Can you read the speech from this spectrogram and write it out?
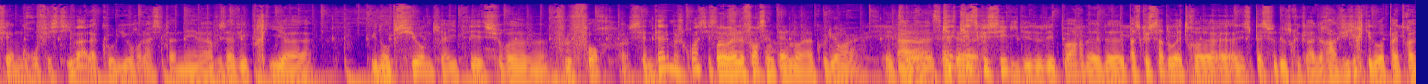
Fait un gros festival à Collioure là, cette année. Là. Vous avez pris euh, une option qui a été sur euh, le fort Saint-Elme, je crois, c'est ça ouais, le Fort Saint-Elme, ouais, à Collioure. ouais. Ah, euh, été- Qu'est-ce que c'est l'idée de départ de- de- Parce que ça doit être une espèce de truc à gravir, qui doit pas être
